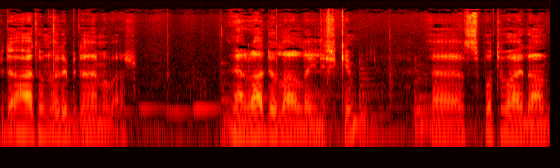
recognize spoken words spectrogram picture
Bir de hayatımın öyle bir dönemi var. Yani radyolarla ilişkim e, Spotify'dan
